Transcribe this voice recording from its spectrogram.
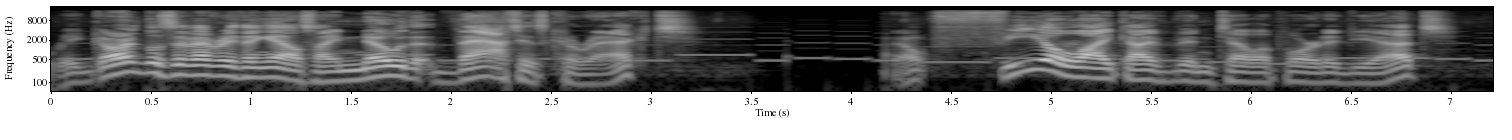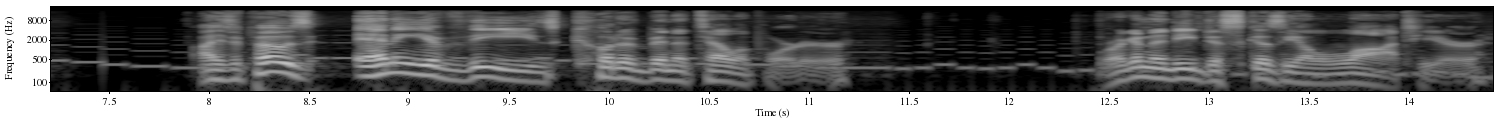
Regardless of everything else, I know that that is correct. I don't feel like I've been teleported yet. I suppose any of these could have been a teleporter. We're gonna need to scuzzy a lot here.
